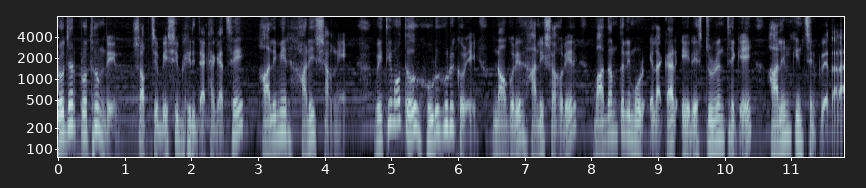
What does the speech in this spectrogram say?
রোজার প্রথম দিন সবচেয়ে বেশি ভিড় দেখা গেছে হালিমের হাড়ির সামনে। রীতিমতো হুড়ুহুড়ি করে নগরের হালি শহরের বাদামতলি মোড় এলাকার এই রেস্টুরেন্ট থেকে হালিম কিনছেন ক্রেতারা।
